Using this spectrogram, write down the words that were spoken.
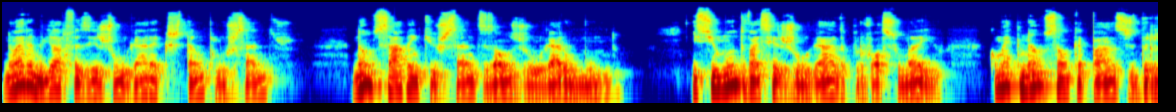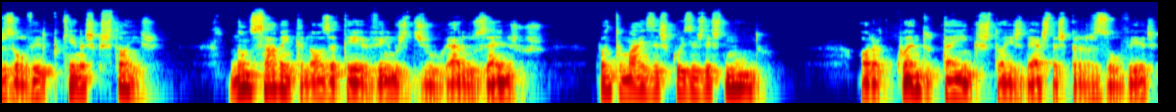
Não era melhor fazer julgar a questão pelos santos? Não sabem que os santos de julgar o mundo? E se o mundo vai ser julgado por vosso meio, como é que não são capazes de resolver pequenas questões? Não sabem que nós até havemos de julgar os anjos, quanto mais as coisas deste mundo? Ora, quando têm questões destas para resolver,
